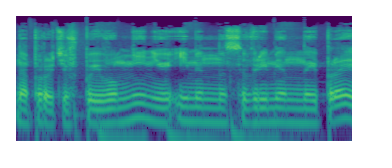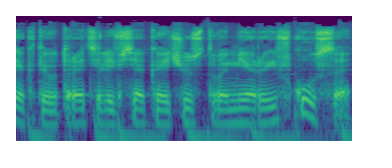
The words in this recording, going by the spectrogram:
Напротив, по его мнению, именно современные проекты утратили всякое чувство меры и вкуса,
